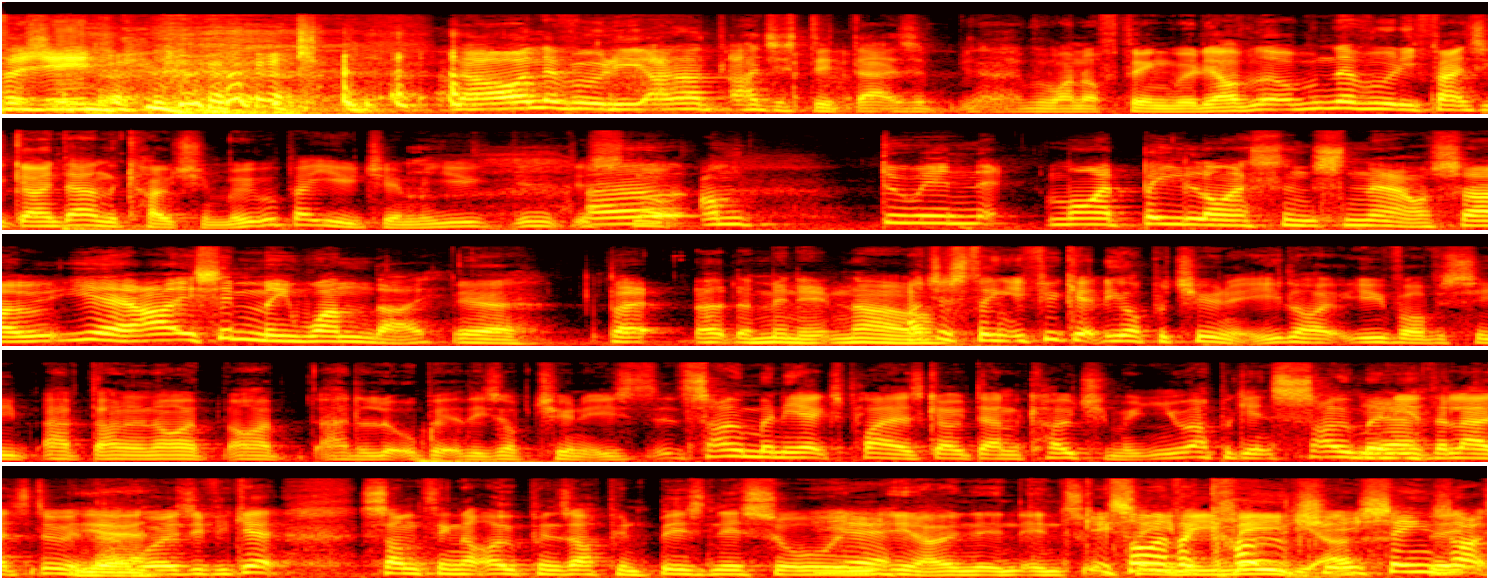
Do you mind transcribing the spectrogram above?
Gaffers in. No, I never really. I, I just did that as a you know, one-off thing. Really, I've, I've never really fancied going down the coaching route. What about you, Jim? Are you? It's Uh, not. I'm doing my B license now, so yeah, it's in me one day. Yeah. But at the minute, no. I just think if you get the opportunity, like you've obviously have done, and I, I've had a little bit of these opportunities. So many ex-players go down the coaching route, and you're up against so many Yeah. of the lads doing Yeah. that. Whereas if you get something that opens up in business or Yeah. in, you know in, in, in it's of either coaching. media, it seems like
